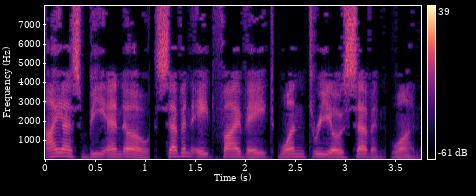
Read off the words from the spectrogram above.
ISBN 0-7858-1307-1.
